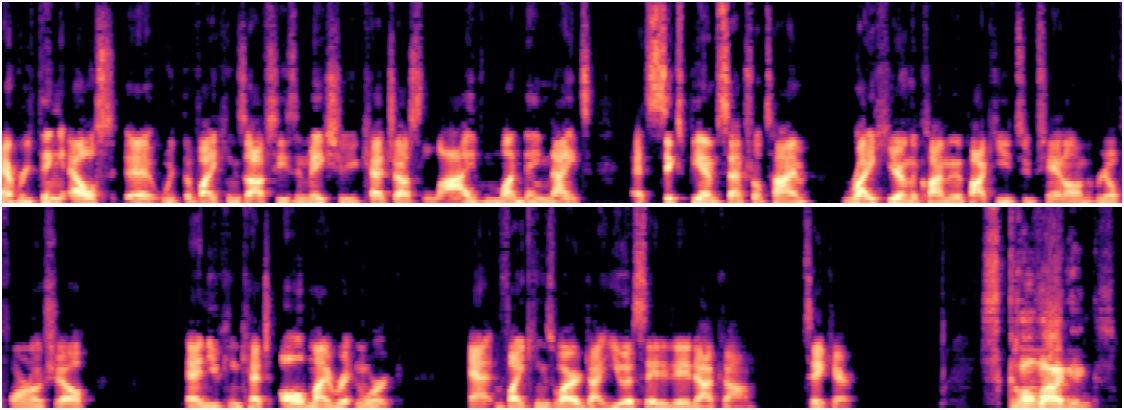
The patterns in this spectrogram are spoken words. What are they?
everything else uh, with the Vikings offseason. Make sure you catch us live Monday nights at 6 p.m. Central Time right here on the Climbing the Pocket YouTube channel on The Real Forno Show. And you can catch all of my written work at vikingswire.usatoday.com. Take care. Skol Vikings!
